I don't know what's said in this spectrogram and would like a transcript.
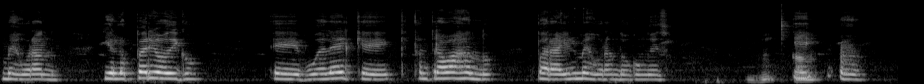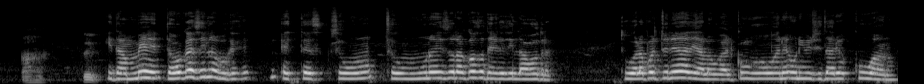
mejorando. Y en los periódicos eh, puede leer que, que están trabajando para ir mejorando con eso. Y, ajá. Ajá. Sí. Y también, tengo que decirlo porque este, según, según una dice una cosa, tiene que decir la otra. Tuve la oportunidad de dialogar con jóvenes universitarios cubanos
